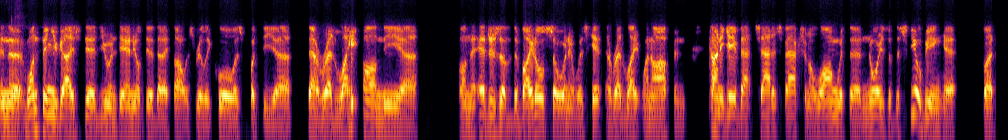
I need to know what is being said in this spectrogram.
And the one thing you guys did, you and Daniel did that I thought was really cool was put the uh, that red light on the uh, on the edges of the vitals. So when it was hit, a red light went off and kind of gave that satisfaction along with the noise of the steel being hit. But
